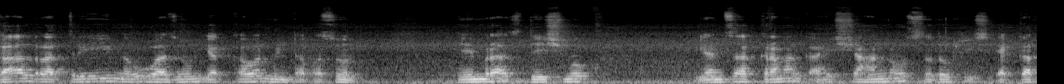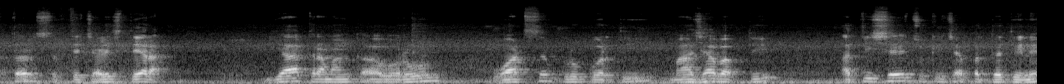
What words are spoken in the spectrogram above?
काल रात्री नऊ वाजून एक्कावन्न मिनटापासून हेमराज देशमुख यांचा क्रमांक आहे शहाण्णव सदोतीस एकाहत्तर सत्तेचाळीस तेरा. या क्रमांकावरून व्हॉट्सअप ग्रुपवरती माझ्या बाबतीत अतिशय चुकीच्या पद्धतीने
